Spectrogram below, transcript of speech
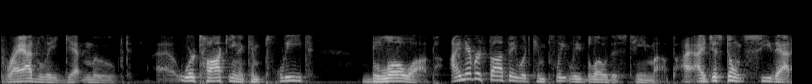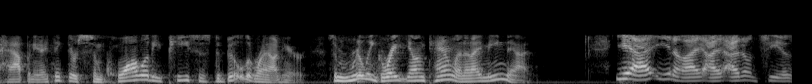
Bradley get moved? Uh, we're talking a complete blow up. I never thought they would completely blow this team up. I, I just don't see that happening. I think there's some quality pieces to build around here. Some really great young talent, and I mean that. Yeah, you know, I I, I don't see a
